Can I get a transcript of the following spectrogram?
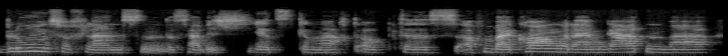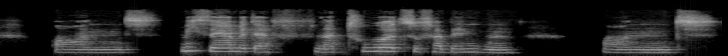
Blumen zu pflanzen. Das habe ich jetzt gemacht, ob das auf dem Balkon oder im Garten war. Und mich sehr mit der Natur zu verbinden und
